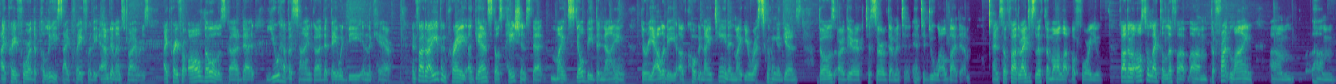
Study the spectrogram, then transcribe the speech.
I pray for the police. I pray for the ambulance drivers. I pray for all those, God, that you have assigned, God, that they would be in the care. And Father, I even pray against those patients that might still be denying the reality of COVID 19 and might be wrestling against. Those are there to serve them and to, and to do well by them. And so, Father, I just lift them all up before you. Father, I also like to lift up um, the front line um, um,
